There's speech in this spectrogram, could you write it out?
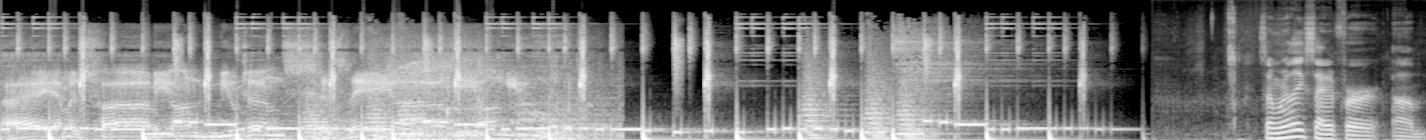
I am as far beyond mutants as they are beyond you. So I'm really excited for um,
